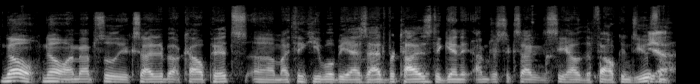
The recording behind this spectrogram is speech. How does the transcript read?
No, no, I'm absolutely excited about Kyle Pitts. Um, I think he will be as advertised. Again, I'm just excited to see how the Falcons use yeah.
